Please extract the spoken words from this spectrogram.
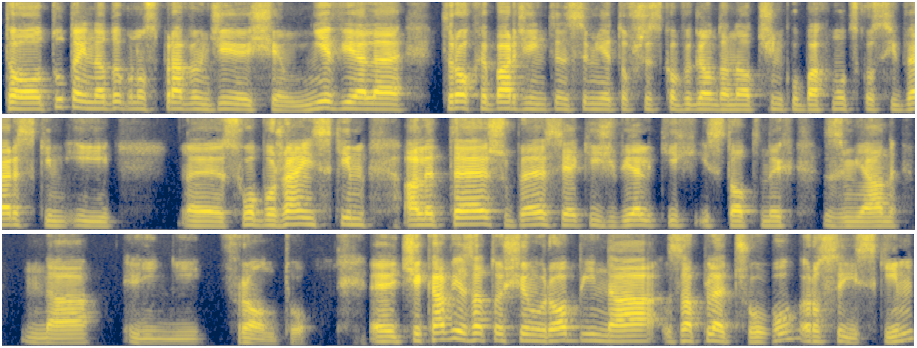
to tutaj na dobrą sprawę dzieje się niewiele. Trochę bardziej intensywnie to wszystko wygląda na odcinku bachmucko-siwerskim i słobożańskim, ale też bez jakichś wielkich, istotnych zmian na linii frontu. E, ciekawie za to się robi na zapleczu rosyjskim.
